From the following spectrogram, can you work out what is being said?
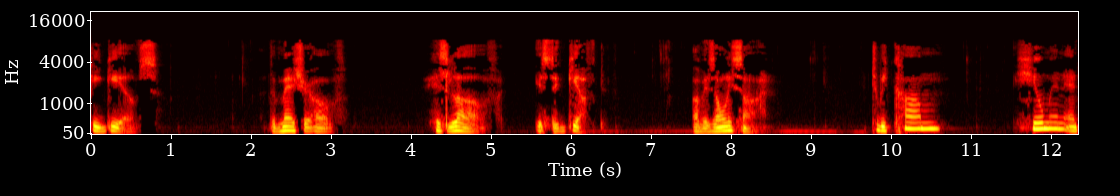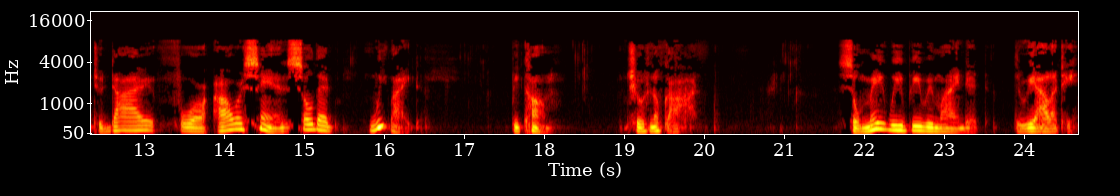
He gives the measure of his love is the gift of his only son to become human and to die for our sins so that we might become children of God. So may we be reminded the reality.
